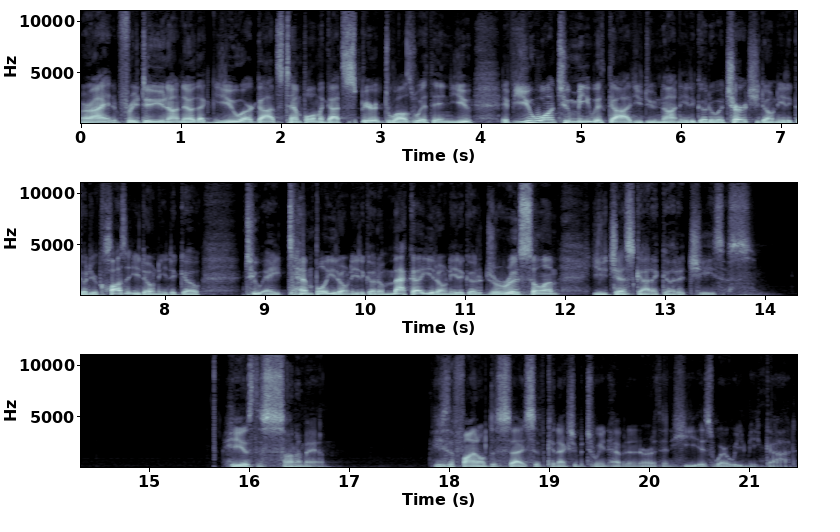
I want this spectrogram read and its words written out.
all right. For do you not know that you are God's temple and that God's spirit dwells within you? If you want to meet with God, you do not need to go to a church. You don't need to go to your closet. You don't need to go to a temple. You don't need to go to Mecca. You don't need to go to Jerusalem. You just got to go to Jesus. He is the Son of Man. He's the final decisive connection between heaven and earth, and He is where we meet God.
